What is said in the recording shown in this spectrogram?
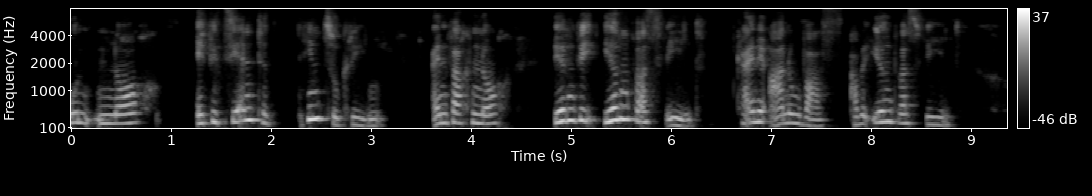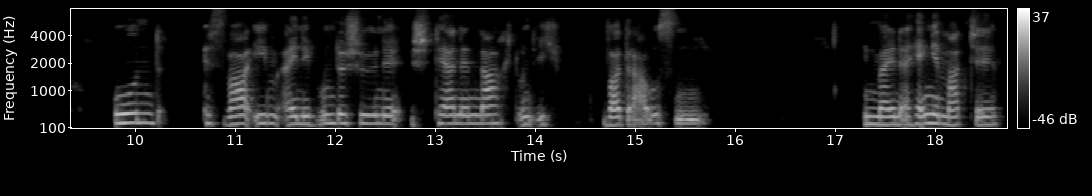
und noch effizienter hinzukriegen. Einfach noch irgendwie irgendwas fehlt. Keine Ahnung was, aber irgendwas fehlt. Und es war eben eine wunderschöne Sternennacht und ich war draußen in meiner Hängematte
